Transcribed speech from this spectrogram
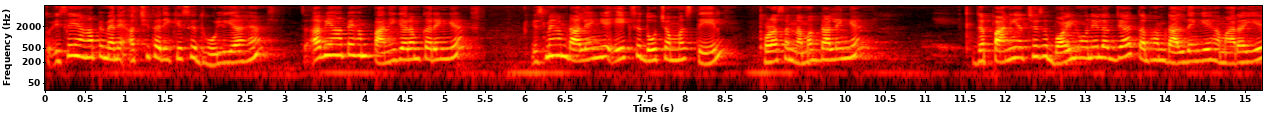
तो इसे यहाँ पे मैंने अच्छी तरीके से धो लिया है। अब यहाँ पे हम पानी गर्म करेंगे। इसमें हम डालेंगे एक से दो चम्मच तेल। थोड़ा सा नमक डालेंगे। जब पानी अच्छे से बॉईल होने लग जाए, तब हम डाल देंगे हमारा ये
